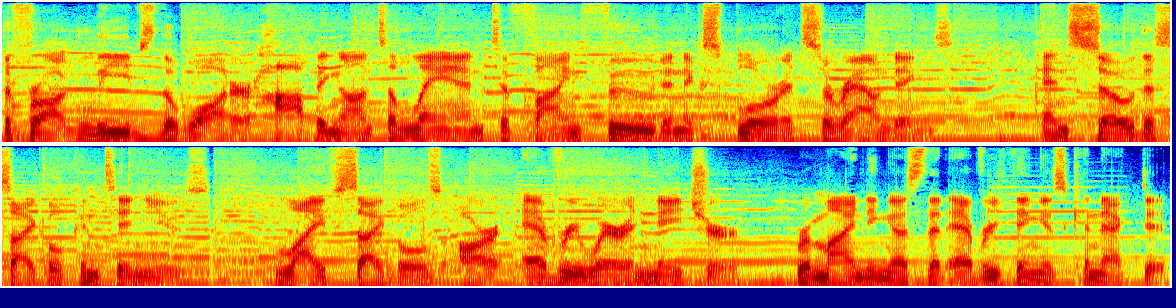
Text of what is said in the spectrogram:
The frog leaves the water, hopping onto land to find food and explore its surroundings. And so the cycle continues. Life cycles are everywhere in nature, reminding us that everything is connected.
